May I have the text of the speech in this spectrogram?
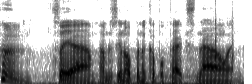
so yeah, I'm just gonna open a couple packs now, and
